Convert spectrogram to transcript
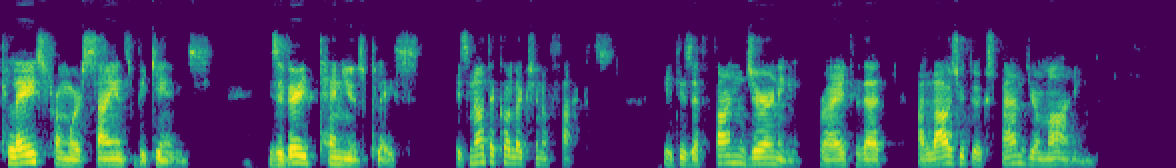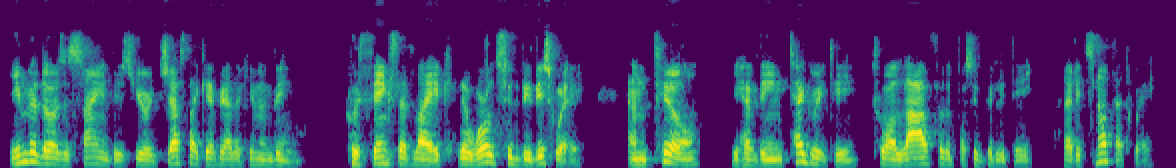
place from where science begins is a very tenuous place. It's not a collection of facts. It is a fun journey, right? That allows you to expand your mind. Even though as a scientist, you're just like every other human being who thinks that like the world should be this way until you have the integrity to allow for the possibility that it's not that way.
